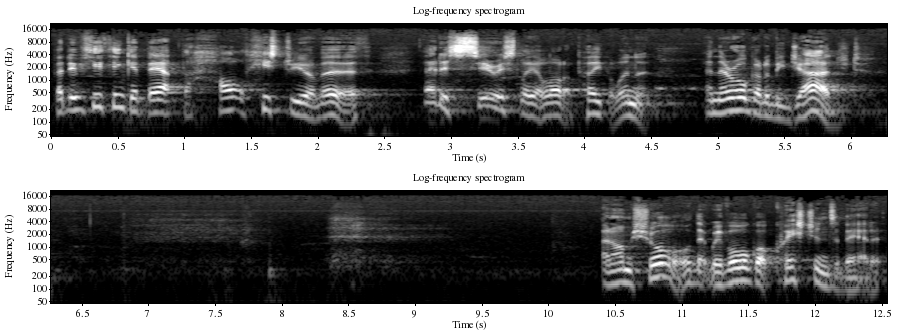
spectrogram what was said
But if you think about the whole history of Earth, that is seriously a lot of people, isn't it? And they're all got to be judged. and I'm sure that we've all got questions about it.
